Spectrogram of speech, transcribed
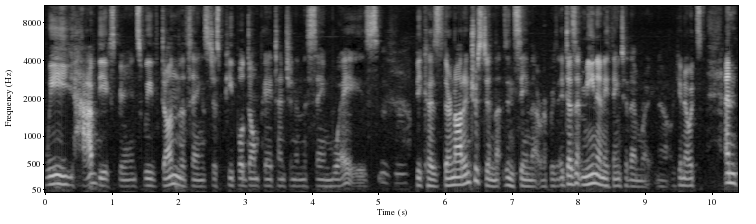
we have the experience we've done the things just people don't pay attention in the same ways Mhm. because they're not interested in, that, in seeing that represent it doesn't mean anything to them right now you know it's and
